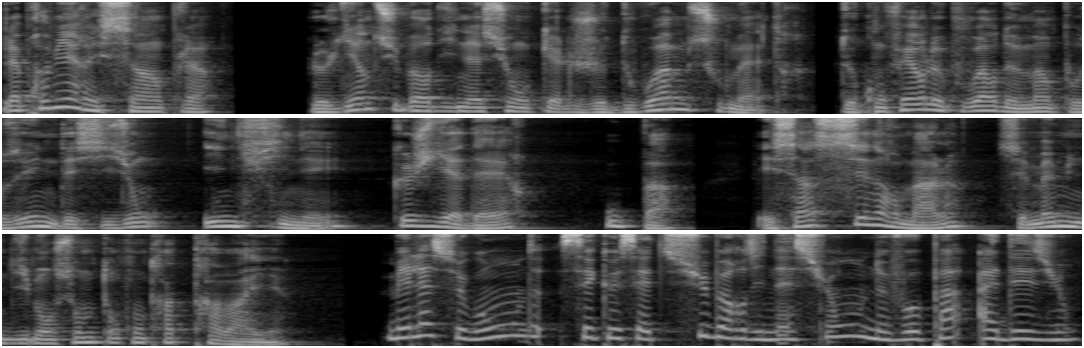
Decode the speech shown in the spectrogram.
La première est simple. Le lien de subordination auquel je dois me soumettre te confère le pouvoir de m'imposer une décision in fine, que j'y adhère ou pas. Et ça, c'est normal, c'est même une dimension de ton contrat de travail. Mais la seconde, c'est que cette subordination ne vaut pas adhésion,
